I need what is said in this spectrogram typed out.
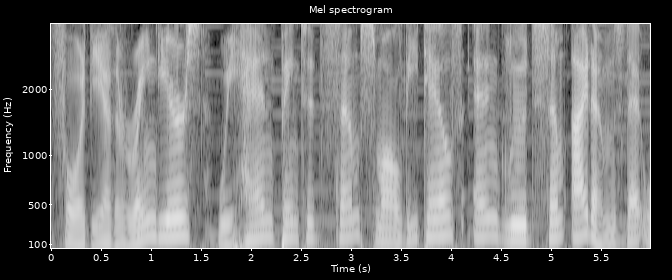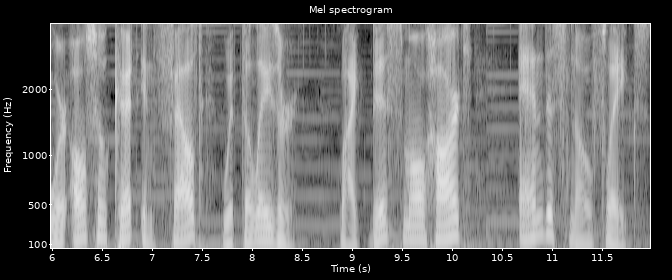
For the other reindeers, we hand painted some small details and glued some items that were also cut in felt with the laser, like this small heart and the snowflakes.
